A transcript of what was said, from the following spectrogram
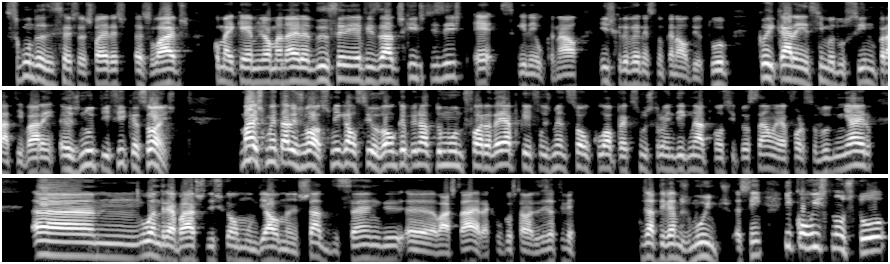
segundas e sextas-feiras, as lives. Como é que é a melhor maneira de serem avisados que isto existe? É seguirem o canal, inscreverem-se no canal do YouTube, clicarem em cima do sino para ativarem as notificações. Mais comentários vossos. Miguel Silva, um campeonato do mundo fora da época. Infelizmente, só o Klopp é que se mostrou indignado com a situação. É a força do dinheiro. Um, o André Baixo diz que é um Mundial manchado de sangue. Uh, lá está, era aquilo que eu estava a dizer. Já, tive, já tivemos muitos assim. E com isto não estou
